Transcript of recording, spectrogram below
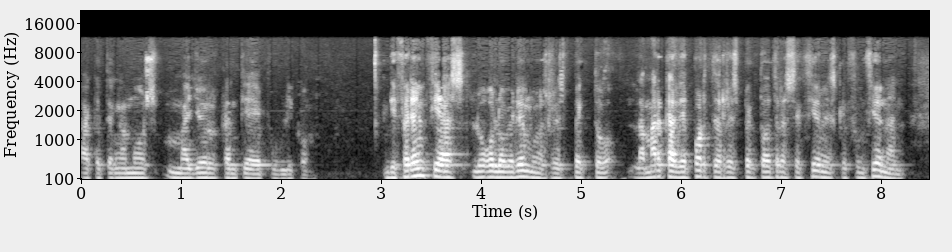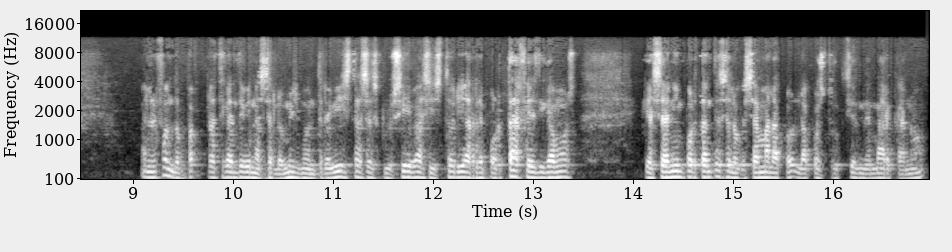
a que tengamos mayor cantidad de público. Diferencias, luego lo veremos, respecto a la marca deportes respecto a otras secciones que funcionan. En el fondo prácticamente viene a ser lo mismo, entrevistas exclusivas, historias, reportajes, digamos, que sean importantes en lo que se llama la, construcción de marca. ¿no?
